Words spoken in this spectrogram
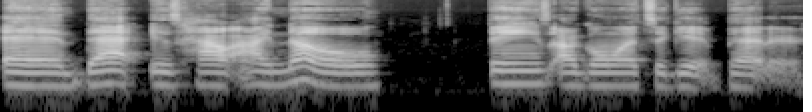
And that is how I know things are going to get better.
